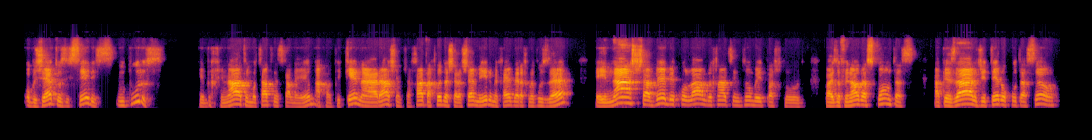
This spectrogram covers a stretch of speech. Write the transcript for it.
objetos e seres impuros. pequena mas no final das contas, apesar de ter ocultação,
